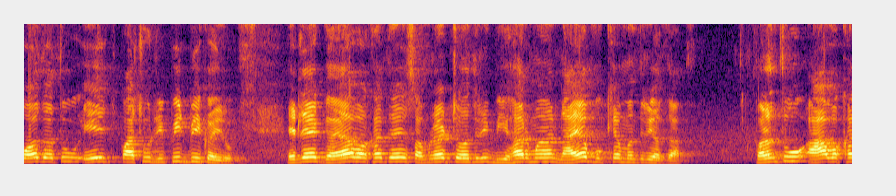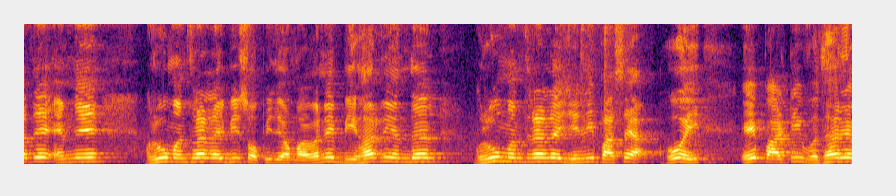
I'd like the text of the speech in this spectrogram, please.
પદ હતું એ જ પાછું રિપીટ બી કર્યું. એટલે ગયા વખતે સમ્રાટ ચૌધરી બિહારમાં નાયબ મુખ્યમંત્રી હતા. પરંતુ આ વખતે એમને ગૃહ મંત્રાલય બી સોંપી દેવામાં આવ્યું અને બિહારની અંદર ગૃહ મંત્રાલય જેની પાસે હોય એ પાર્ટી વધારે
